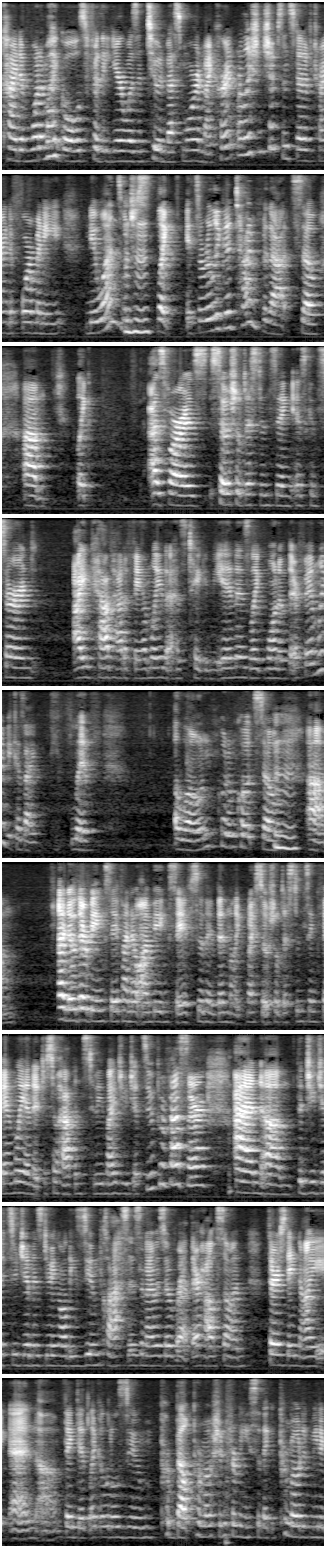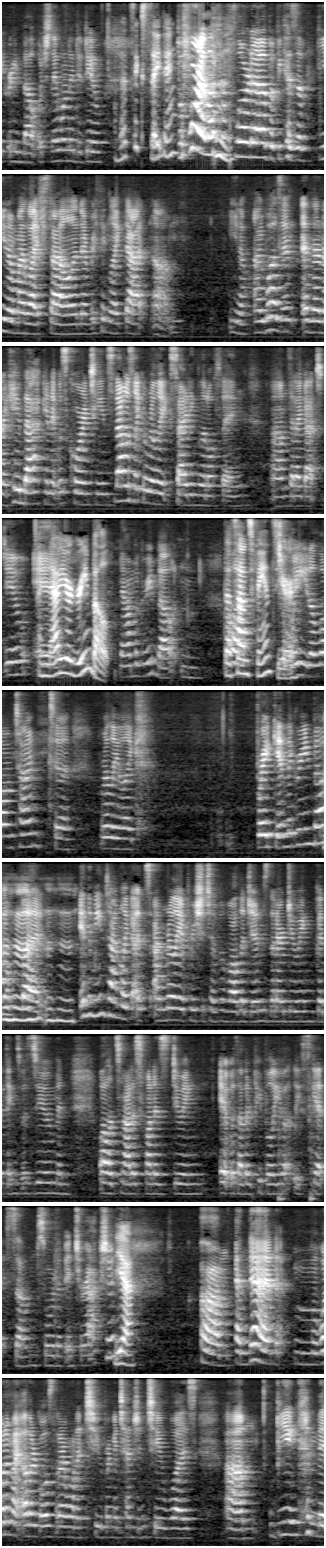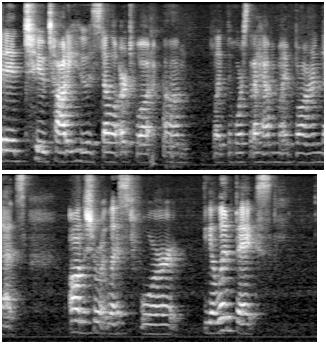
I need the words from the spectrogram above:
kind of one of my goals for the year was to invest more in my current relationships instead of trying to form any new ones which is Mhm. like it's a really good time for that so um, like as far as social distancing is concerned i have had a family that has taken me in as like one of their family because i live alone quote unquote so Mhm. um, I know they're being safe. I know I'm being safe. So they've been like my social distancing family, and it just so happens to be my jujitsu professor. And um, the jujitsu gym is doing all these Zoom classes, and I was over at their house on Thursday night, and um, they did like a little Zoom belt promotion for me. So they promoted me to green belt, which they wanted to do That's exciting. before I left for Florida, but because of you know my lifestyle and everything like that, um, you know I wasn't. And then I came back and it was quarantine, so that was like a really exciting little thing um, that I got to do. And now you're a green belt. now I'm a green belt, and That I'll sounds fancier. To wait a long time to really like break in the green belt, Mhm, but mhm. in the meantime, like it's, I'm really appreciative of all the gyms that are doing good things with Zoom, and while it's not as fun as doing it with other people, you at least get some sort of interaction. Yeah. Um, and then one of my other goals that I wanted to bring attention to was um, being committed to Toddy, who is Stella Artois, um, like the horse that I have in my barn that's on the short list for the Olympics.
